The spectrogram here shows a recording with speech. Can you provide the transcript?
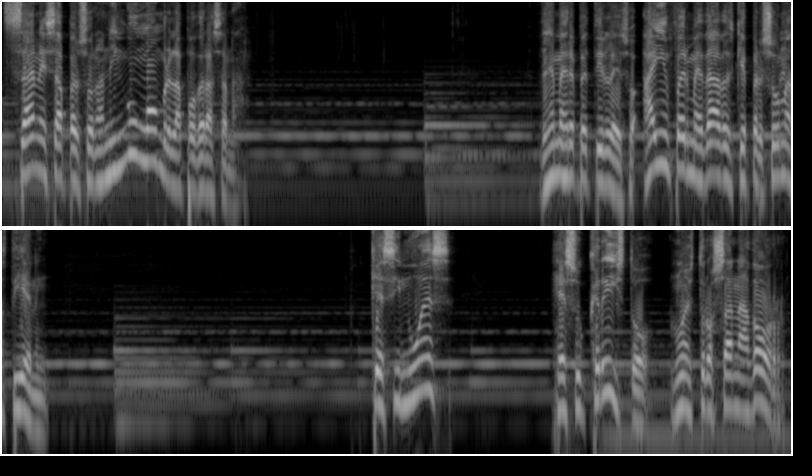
sane esa persona, ningún hombre la podrá sanar. Déjeme repetirle eso. Hay enfermedades que personas tienen que si no es Jesucristo, nuestro sanador,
